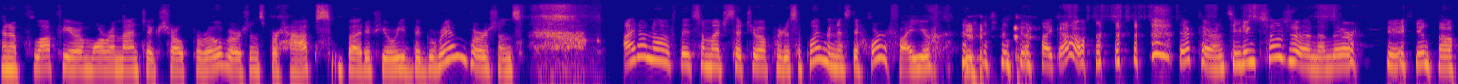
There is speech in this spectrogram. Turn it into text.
kind of fluffier, more romantic Charles Perrault versions, perhaps, but if you read the Grimm versions, I don't know if they so much set you up for disappointment as they horrify you. you're like, oh, they're parents eating children, and they're, you know,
